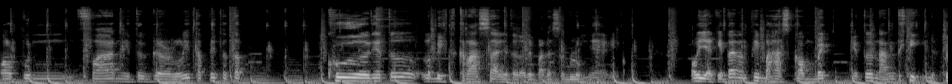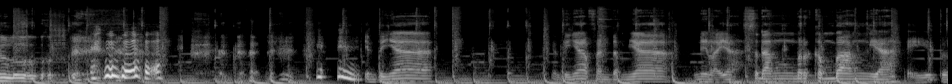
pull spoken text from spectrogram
walaupun fun gitu girly tapi tetap coolnya tuh lebih kerasa gitu daripada sebelumnya gitu. Oh ya kita nanti bahas comeback itu nanti dulu. Intinya intinya fandomnya inilah ya sedang berkembang ya kayak gitu.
